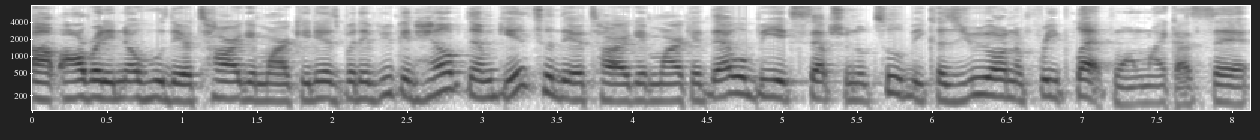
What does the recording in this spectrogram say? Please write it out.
already know who their target market is but if you can help them get to their target market that will be exceptional too because you're on a free platform like i said.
